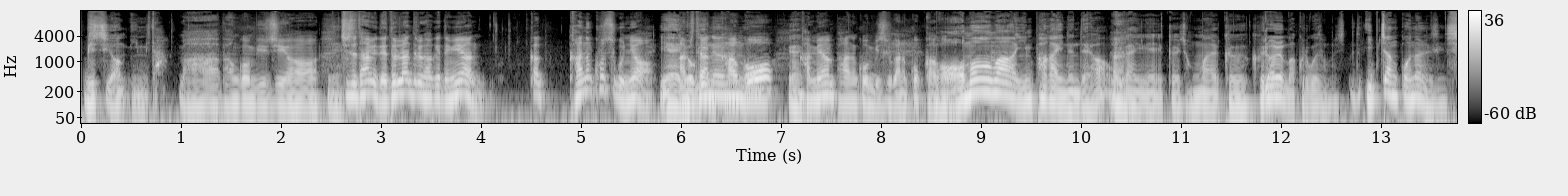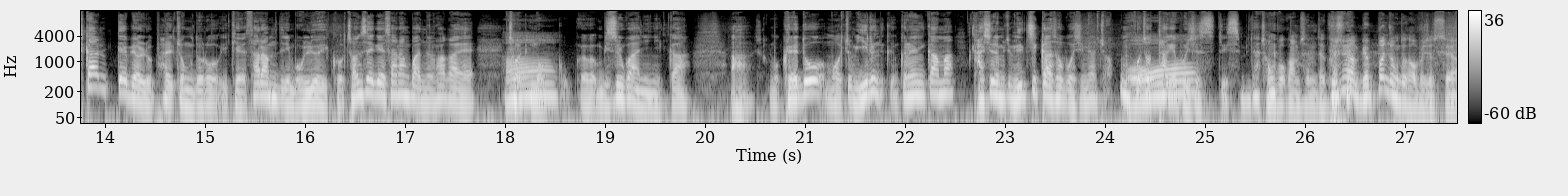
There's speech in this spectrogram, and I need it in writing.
뮤지엄입니다. 아, 방고 뮤지엄. 예. 진짜 다음에 네덜란드를 가게 되면 가, 가는 코스군요. 예, 여기는 가고 뭐, 예. 가면 반고 미술관은 꼭 가고. 어마어마한 인파가 있는데요. 네. 우리가 이게 그 정말 그 그럴 막 그리고 입장권을 시간대별로 팔 정도로 이렇게 사람들이 몰려 있고 전 세계에 사랑받는 화가의 저, 아. 뭐 그, 미술관이니까 아 뭐 그래도 뭐 좀 이른 그러니까 아마 가시려면 좀 일찍 가서 보시면 조금 호젓하게 오. 보실 수도 있습니다. 정보 감사합니다. 교수님 몇번 정도 가보셨어요?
